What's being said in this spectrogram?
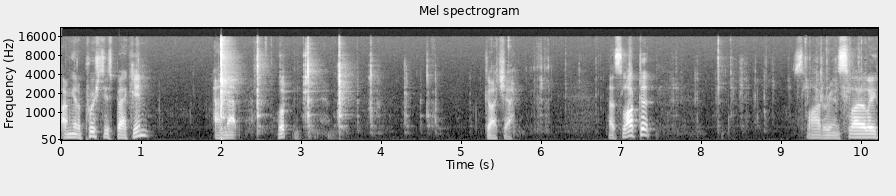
I'm going to push this back in and that, whoop, gotcha. That's locked it. Slide her in slowly.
